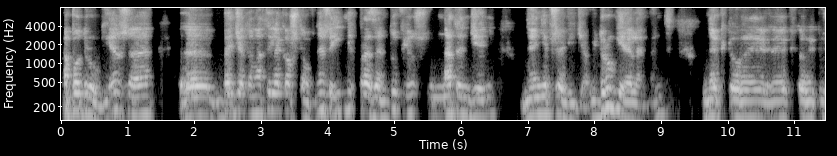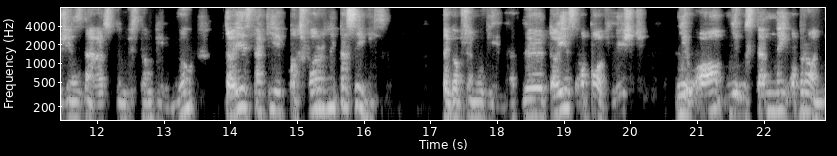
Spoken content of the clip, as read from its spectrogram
a po drugie, że y, będzie to na tyle kosztowne, że innych prezentów już na ten dzień nie przewidział. I drugi element, który, który tu się znalazł w tym wystąpieniu, to jest taki potworny pasywizm tego przemówienia. To jest opowieść o nieustannej obronie.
